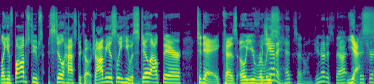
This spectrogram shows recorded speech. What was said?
like if Bob Stoops still has to coach? Obviously, he was still out there today because OU But she released. had a headset on. Did you notice that? yes. picture?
